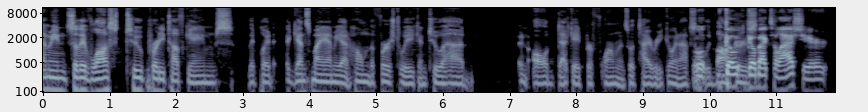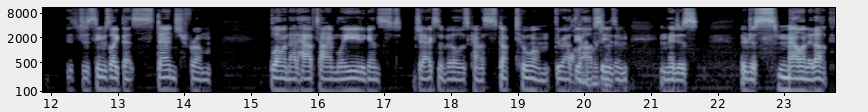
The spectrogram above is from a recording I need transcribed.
I mean, so they've lost two pretty tough games. They played against Miami at home the first week, and Tua had an all-decade performance with Tyreek going absolutely Well, bonkers. go go back to last year. It just seems like that stench from blowing that halftime lead against Jacksonville is kind of stuck to them throughout the 100%. offseason. and they just they're just smelling it up.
